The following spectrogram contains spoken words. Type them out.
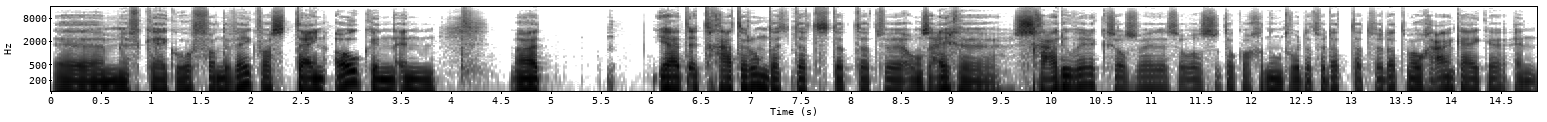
um, even kijken hoor. Van de week was Tijn ook. En, en, maar ja, het, gaat erom dat, dat, dat, dat we ons eigen schaduwwerk, zoals, we, zoals het ook wel genoemd wordt, dat we dat, dat we dat mogen aankijken. En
